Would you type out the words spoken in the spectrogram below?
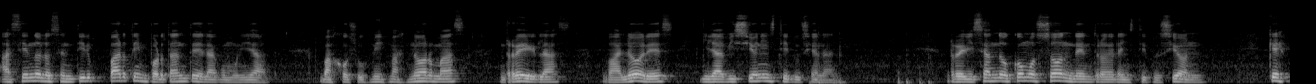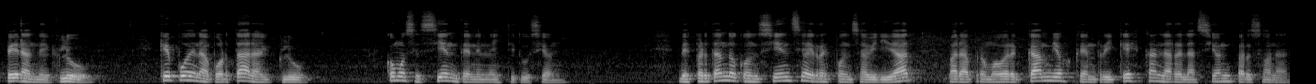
Haciéndolos sentir parte importante de la comunidad, bajo sus mismas normas, reglas, valores y la visión institucional revisando cómo son dentro de la institución, qué esperan del club, qué pueden aportar al club, cómo se sienten en la institución, despertando conciencia y responsabilidad para promover cambios que enriquezcan la relación personal,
